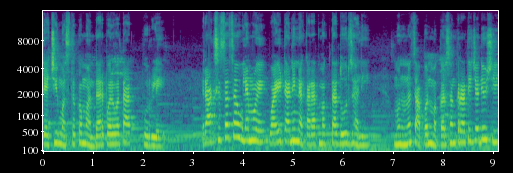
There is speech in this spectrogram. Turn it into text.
त्याची मस्तकं मंदार पर्वतात पुरले. राक्षसाचा उल्यामुळे वाईट आणि नकारात्मकता दूर झाली. म्हणूनच आपण मकर संक्रांतीच्या दिवशी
